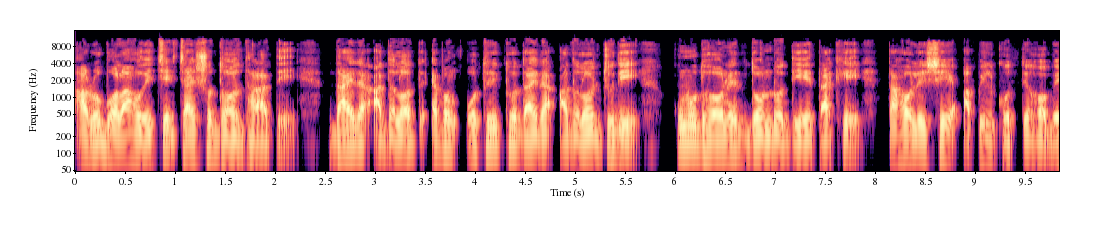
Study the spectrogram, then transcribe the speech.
আরও বলা হয়েছে চারশো দশ ধারাতে, দায়রা আদালত এবং অতিরিক্ত দায়রা আদালত যদি কোনো ধরনের দণ্ড দিয়ে থাকে তাহলে সে আপিল করতে হবে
